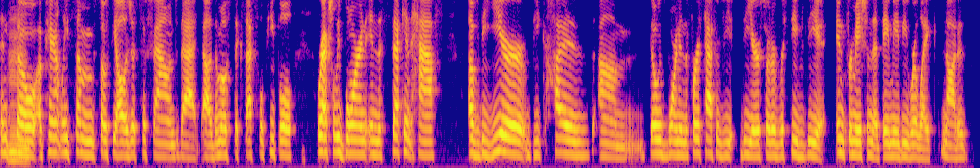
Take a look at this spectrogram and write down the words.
and mm. so apparently some sociologists have found that uh, the most successful people were actually born in the second half of the year because um, those born in the first half of the year sort of received the information that they maybe were like not as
